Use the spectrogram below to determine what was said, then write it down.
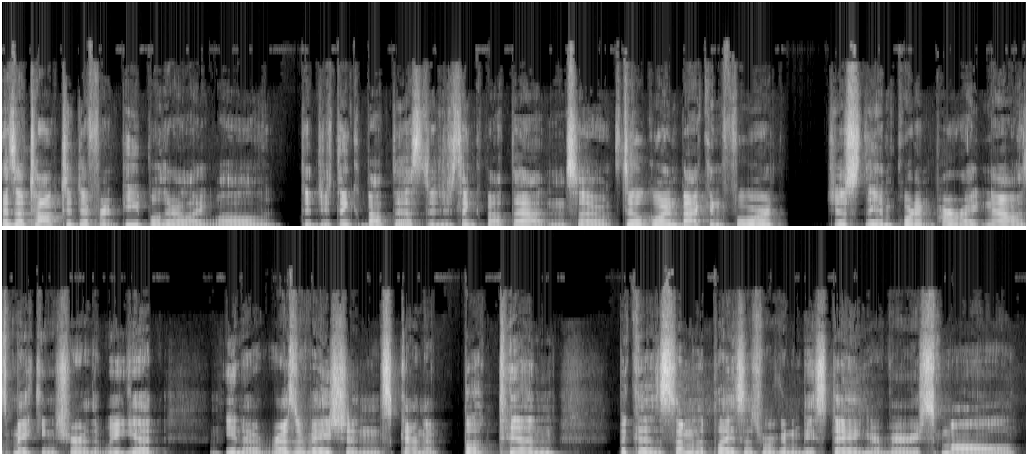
as I talk to different people, they're like, "Well, did you think about this? Did you think about that?" And so, still going back and forth. Just the important part right now is making sure that we get, you know, reservations kind of booked in because some of the places we're going to be staying are very small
